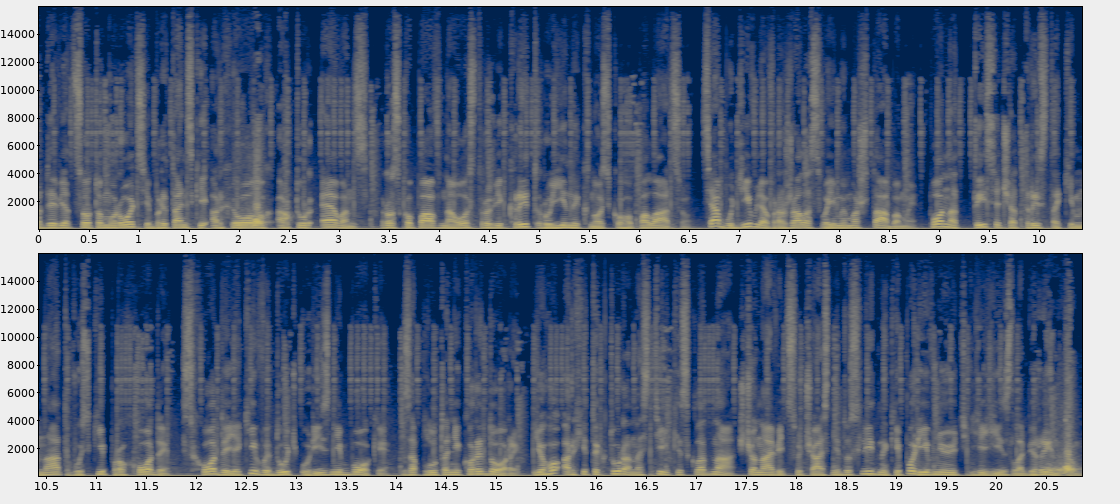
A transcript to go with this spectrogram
1900 році британський археолог Артур Еванс розкопав на острові Крит руїни Кноського палацу. Ця будівля вражала своїми масштабами: понад 1300 кімнат, вузькі проходи, сходи, які ведуть у різні боки, заплутані коридори. Його архітектура настільки складна, що навіть сучасні дослідники порівнюють її з лабіринтом.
